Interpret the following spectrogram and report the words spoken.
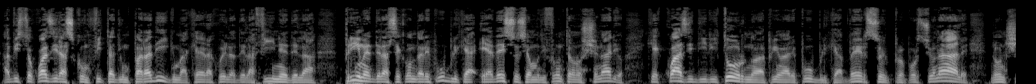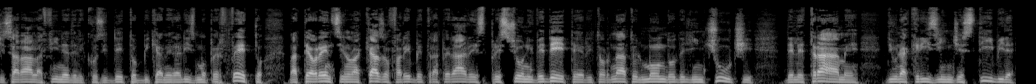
ha visto quasi la sconfitta di un paradigma che era quella della fine della prima e della seconda Repubblica e adesso siamo di fronte a uno scenario che è quasi di ritorno alla prima Repubblica verso il proporzionale, non ci sarà la fine del cosiddetto bicameralismo perfetto, Matteo Renzi non a caso farebbe traperare espressioni, vedete è ritornato il mondo degli inciuci, delle trame, di una crisi ingestibile,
